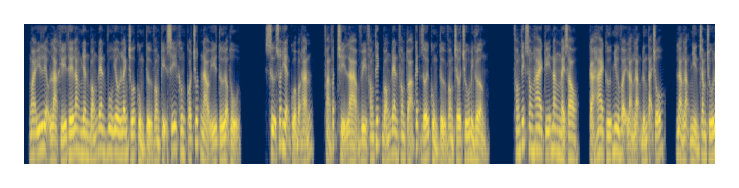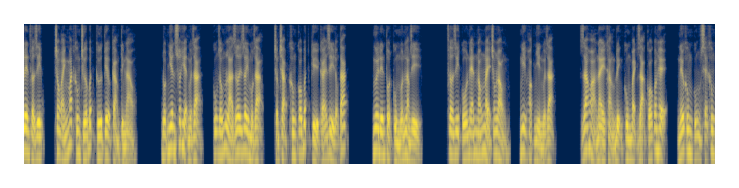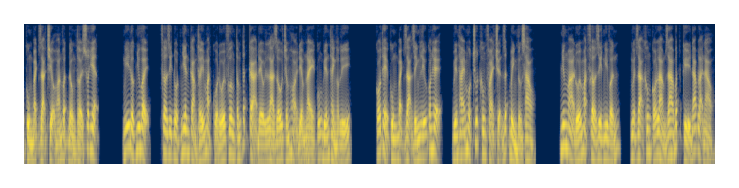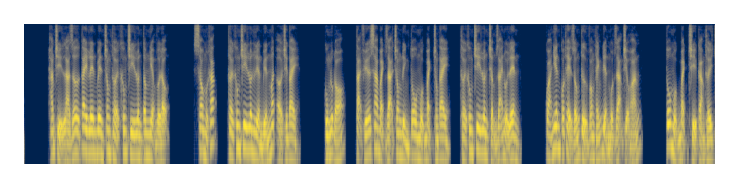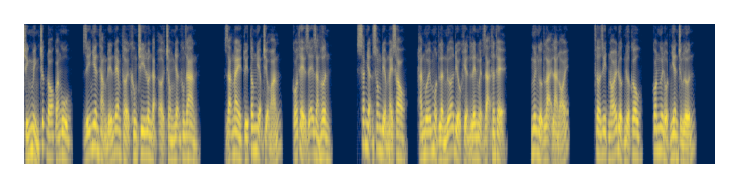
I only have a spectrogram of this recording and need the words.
Ngoài ý liệu là khí thế lăng nhân bóng đen vu yêu lãnh chúa cùng tử vong kỵ sĩ không có chút nào ý tứ đậu thủ sự xuất hiện của bọn hắn phản phất chỉ là vì phóng thích bóng đen phong tỏa kết giới cùng tử vong chớ chú bình thường. Phóng thích xong hai kỹ năng này sau, cả hai cứ như vậy lẳng lặng đứng tại chỗ lẳng lặng nhìn chăm chú lên phờ dịp trong ánh mắt không chứa bất cứ tiêu cảm tình nào. Đột nhiên xuất hiện một dạng, cũng giống là rơi dây một dạng, chậm chạp không có bất kỳ cái gì động tác. Ngươi đến tột cùng muốn làm gì? Phờ dịp cố nén nóng này trong lòng, nghi hoặc nhìn một dạng. Gia hỏa này khẳng định cùng bạch dạ có quan hệ, nếu không cũng sẽ không cùng bạch dạ triệu hoán vật đồng thời xuất hiện. Nghĩ được như vậy phờ dịp đột nhiên cảm thấy mặt của đối phương tấm tất cả đều là dấu chấm hỏi điểm này cũng biến thành hợp lý có thể cùng bạch dạ dính liễu quan hệ, biến thái một chút không phải chuyện rất bình thường sao? Nhưng mà đối mặt phờ dịt nghi vấn, nguyệt dạ không có làm ra bất kỳ đáp lại nào. Hắn chỉ là giơ tay lên bên trong thời không chi luân tâm niệm vừa động. Sau một khắc, thời không chi luân liền biến mất ở trên tay. Cùng lúc đó, tại phía xa bạch dạ trong đỉnh tô một bạch trong tay, thời không chi luân chậm rãi nổi lên. Quả nhiên có thể giống tử vong thánh điện một dạng triệu hoán. Tô một bạch chỉ cảm thấy chính mình trước đó quá ngu, dĩ nhiên thẳng đến đem thời không chi luân đặt ở trong nhận không gian. Dạng này tùy tâm niệm triệu hoán, có thể dễ dàng hơn. Xác nhận xong điểm này sau hắn mới một lần nữa điều khiển lên nguyệt dạ thân thể. Ngươi ngược lại là nói. Thờ dịt nói được nửa câu, con ngươi đột nhiên chừng lớn.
